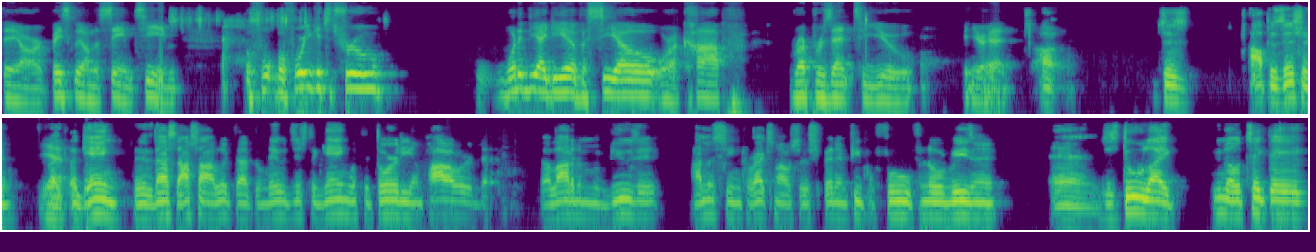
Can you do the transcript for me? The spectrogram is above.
they are basically on the same team. Before before you get to True, what did the idea of a CO or a cop represent to you in your head? Uh, just opposition. Yeah. Like a gang. That's that's how I looked at them. They were just a gang with authority and power that a lot of them abuse it. I've seen correction officers spending people food for no reason and just do like, you know, take they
